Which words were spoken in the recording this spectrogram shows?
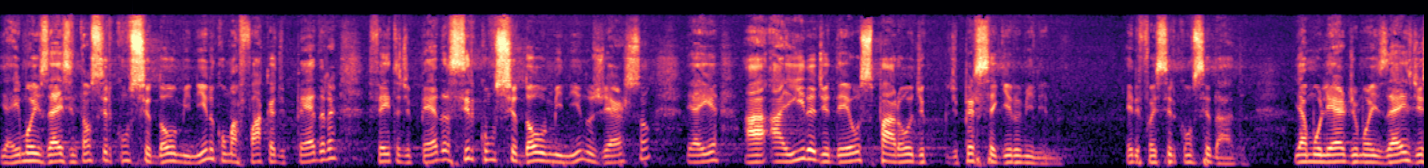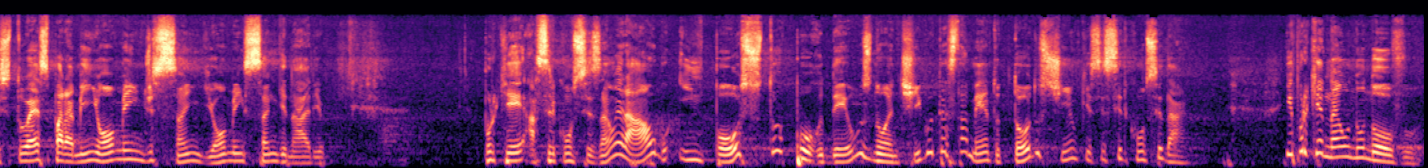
E aí Moisés então circuncidou o menino com uma faca de pedra, feita de pedra, circuncidou o menino Gerson, e aí a, a ira de Deus parou de, de perseguir o menino. Ele foi circuncidado. E a mulher de Moisés disse: Tu és para mim homem de sangue, homem sanguinário. Porque a circuncisão era algo imposto por Deus no Antigo Testamento, todos tinham que se circuncidar. E por que não no Novo?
